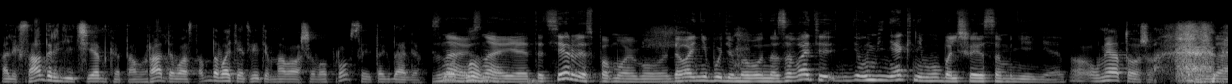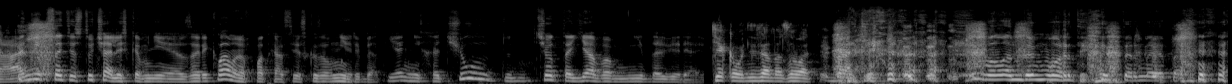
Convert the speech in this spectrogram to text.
Александр Дьяченко, там, рады вас, там, давайте ответим на ваши вопросы и так далее далее. Знаю, вот, ну... знаю я этот сервис, по-моему. Давай не будем его называть. У меня к нему большие сомнения. А, у меня тоже. Да, они, кстати, стучались ко мне за рекламой в подкаст. Я сказал, не, ребят, я не хочу, что-то я вам не доверяю. Те, кого нельзя называть. Да, Волан-де-Морт интернета.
